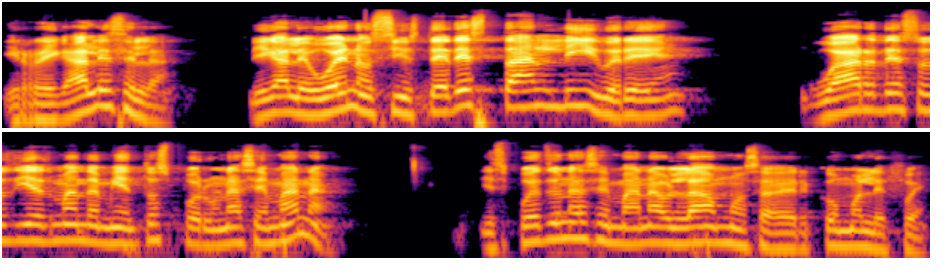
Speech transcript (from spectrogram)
y regálesela. Dígale, bueno, si usted es tan libre, guarde esos diez mandamientos por una semana. Después de una semana hablamos a ver cómo le fue.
